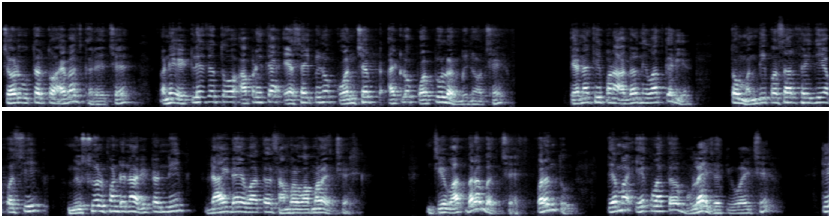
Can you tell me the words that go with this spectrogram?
ચડ ઉતર તો આવ્યા જ કરે છે અને એટલે જ તો આપણે ત્યાં એસઆઈપીનો કોન્સેપ્ટ આટલો પોપ્યુલર બન્યો છે. તેનાથી પણ આગળની વાત કરીએ, તો મંદી પસાર થઈ ગયા પછી મ્યુચ્યુઅલ ફંડના રિટર્નની ડાય ડાય વાત સાંભળવા મળે છે. જે વાત બરાબર છે. પરંતુ તેમાં એક વાત ભૂલાઈ જતી હોય છે કે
